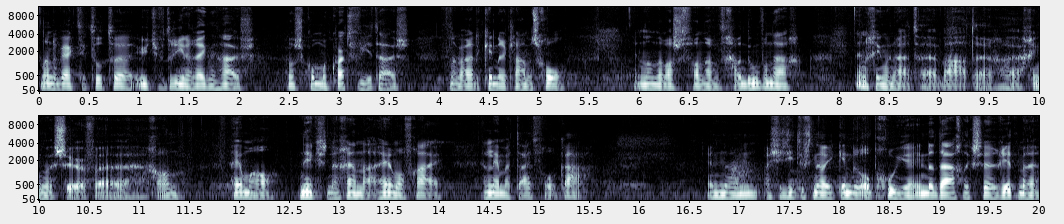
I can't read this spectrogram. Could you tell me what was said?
Nou, dan werkte ik tot eh, een uurtje of drie en dan reed ik naar huis. Dan was ik om kwart voor vier thuis. Dan waren de kinderen klaar met school. En dan was het van, nou, wat gaan we doen vandaag? En dan gingen we naar het eh, water, eh, gingen we surfen. eh, gewoon helemaal niks in de agenda, helemaal vrij. En alleen maar tijd voor elkaar. En ehm, als je ziet hoe snel je kinderen opgroeien in dat dagelijkse ritme,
